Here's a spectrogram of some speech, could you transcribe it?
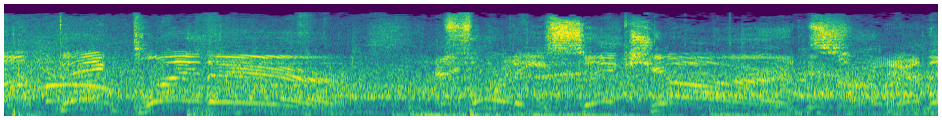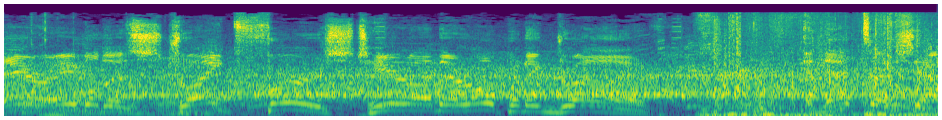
A big play there. 46 yards. And they are able to strike first here on their opening drive. And that touchdown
